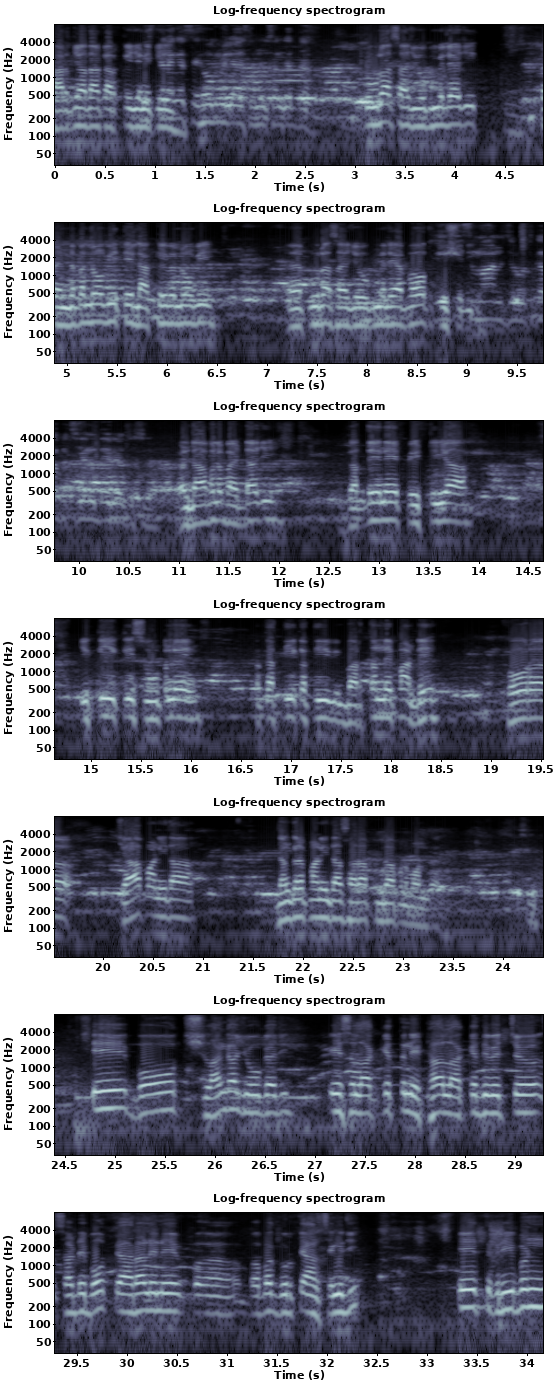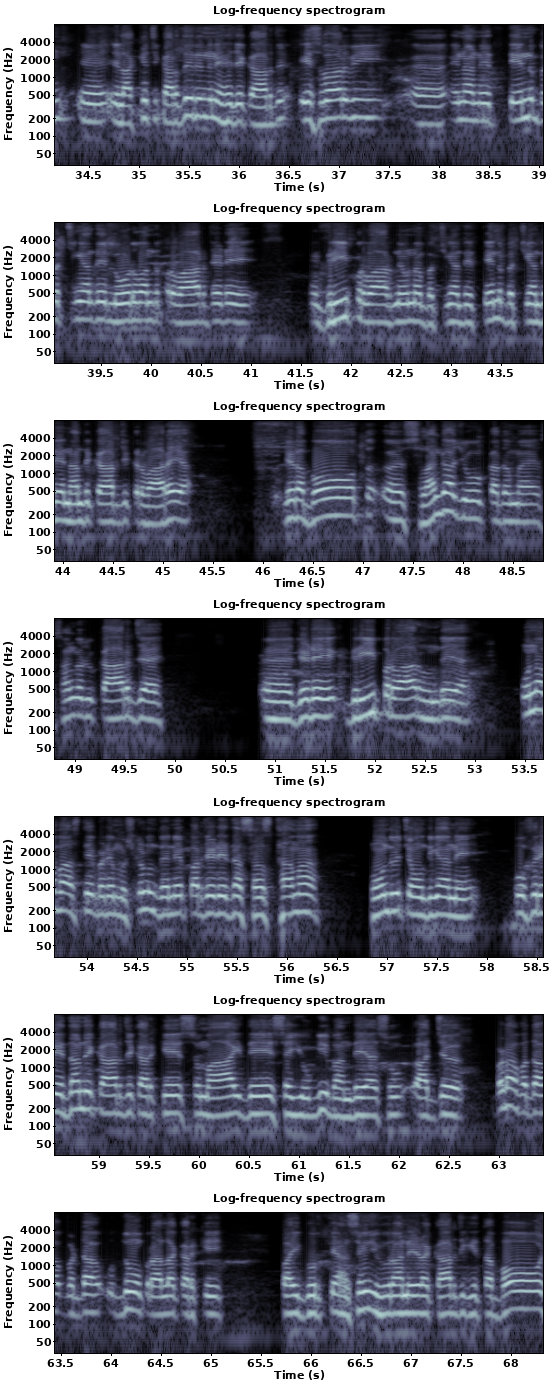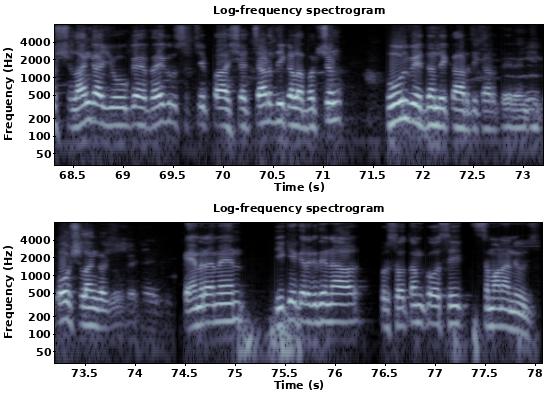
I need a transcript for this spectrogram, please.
ਫਰਜ਼ ਅਦਾ ਕਰਕੇ ਜਾਣੀ ਕਿ ਸਹਿਯੋਗ ਮਿਲਿਆ ਸਾਨੂੰ ਸੰਗਤ ਦਾ? ਪੂਰਾ ਸਹਿਯੋਗ ਮਿਲਿਆ ਜੀ ਪਿੰਡ ਵੱਲੋਂ ਵੀ ਤੇ ਇਲਾਕੇ ਵੱਲੋਂ ਵੀ ਅ, ਪੂਰਾ ਸਹਿਯੋਗ ਮਿਲਿਆ ਬਹੁਤ ਖੁਸ਼ੀ ਦੀ ਸਮਾਨ ਜ਼ਰੂਰਤ ਦਾ ਬੱਚਿਆਂ ਨੂੰ ਦੇ ਰਹੇ ਹੋ ਤੁਸੀਂ? ਡਬਲ ਬੈੱਡ ਆ ਜੀ ਗੱਦੇ ਨੇ ਪੇਟੀ ਆ 21 21 ਸੂਟ ਨੇ 31 31 ਬਰਤਨ ਨੇ ਭਾਂਡੇ ਹੋਰ ਚਾਹ ਪਾਣੀ ਦਾ ਲੰਗਰ ਪਾਣੀ ਦਾ ਸਾਰਾ ਪੂਰਾ ਪ੍ਰਬੰਧ ਹੈ ਇਹ ਬਹੁਤ ਸ਼ਲਾਘਾਯੋਗ ਹੈ ਜੀ। ਇਸ ਇਲਾਕੇ, ਧਨੇਠਾ ਇਲਾਕੇ ਦੇ ਵਿੱਚ ਸਾਡੇ ਬਹੁਤ ਪਿਆਰ ਵਾਲੇ ਨੇ ਬ- ਬਾਬਾ ਗੁਰਧਿਆਨ ਸਿੰਘ ਜੀ। ਇਹ ਤਕਰੀਬਨ ਇਲਾਕੇ 'ਚ ਕਰਦੇ ਰਹਿੰਦੇ ਨੇ ਇਹੋ ਜਿਹੇ ਕਾਰਜ। ਇਸ ਵਾਰ ਵੀ ਇਹਨਾਂ ਨੇ ਤਿੰਨ ਬੱਚੀਆਂ ਦੇ ਲੋੜਵੰਦ ਪਰਿਵਾਰ ਜਿਹੜੇ, ਗਰੀਬ ਪਰਿਵਾਰ ਨੇ, ਉਹਨਾਂ ਬੱਚੀਆਂ ਦੇ ਤਿੰਨ ਬੱਚੀਆਂ ਦੇ ਆਨੰਦ ਕਾਰਜ ਕਰਵਾ ਰਹੇ ਆ। ਜਿਹੜਾ ਬਹੁਤ ਸ਼ਲਾਘਾਯੋਗ ਕਦਮ ਹੈ, ਸ਼ਲਾਘਾਯੋਗ ਕਾਰਜ ਹੈ ਜਿਹੜੇ ਗਰੀਬ ਪਰਿਵਾਰ ਹੁੰਦੇ ਆ, ਉਹਨਾਂ ਵਾਸਤੇ ਬੜੇ ਮੁਸ਼ਕਲ ਹੁੰਦੇ ਨੇ, ਪਰ ਜਿਹੜੇ ਇਦਾਂ ਸੰਸਥਾਵਾਂ ਹੋਂਦ ਵਿੱਚ ਆਉਂਦੀਆਂ ਨੇ, ਉਹ ਫਿਰ ਇਦਾਂ ਦੇ ਕਾਰਜ ਕਰਕੇ ਸਮਾਜ ਦੇ ਸਹਿਯੋਗੀ ਬਣਦੇ ਆ। ਸੋ ਅੱਜ ਬੜਾ ਵੱਡਾ ਵੱਡਾ ਉਦਮ ਉਪਰਾਲਾ ਕਰਕੇ ਭਾਈ ਗੁਰਧਿਆਨ ਸਿੰਘ ਜੀ ਹੋਰਾਂ ਨੇ ਜਿਹੜਾ ਕਾਰਜ ਕੀਤਾ, ਬਹੁਤ ਸ਼ਲਾਘਾਯੋਗ ਹੈ। ਵਾਹਿਗੁਰੂ ਸੱਚੇ ਪਾਤਸ਼ਾਹ ਚੜ੍ਹਦੀ ਕਲਾ ਬਖਸ਼ਣ, ਹੋਰ ਵੀ ਇਦਾਂ ਦੇ ਕਾਰਜ ਕਰਦੇ ਰਹਿਣ ਜੀ ਬਹੁਤ ਸ਼ਲਾਘਾਯੋਗ ਹੈ। ਕੈਮਰਾਮੈਨ ਬੀਕੇ ਕਰਕ ਦੇ ਨਾਲ ਪੁਰਸ਼ੋਤਮ ਕੌਸ਼ਿਕ, ਸਮਾਣਾ ਨਿਊਜ਼।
